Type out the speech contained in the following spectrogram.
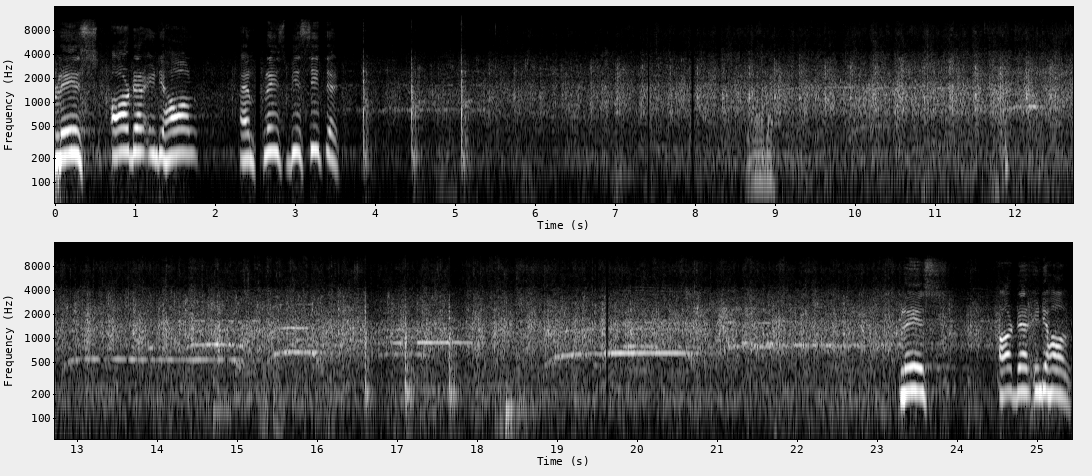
Please order in the hall and please be seated. Please order in the hall.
